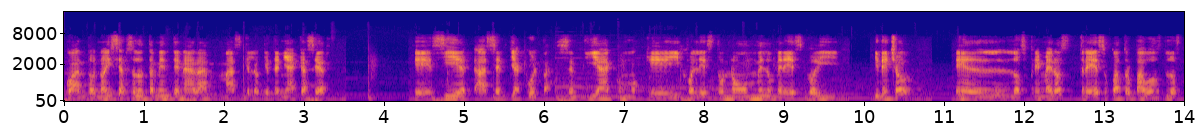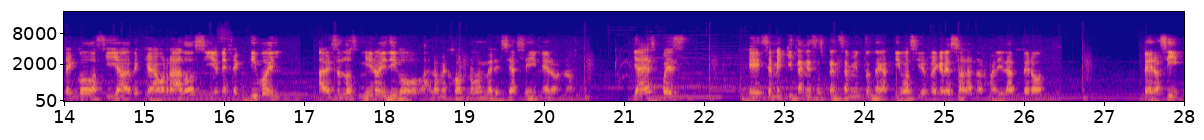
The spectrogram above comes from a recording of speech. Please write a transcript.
cuando no hice absolutamente nada más que lo que tenía que hacer, eh, sí ah, sentía culpa, sentía como que, híjole, esto no me lo merezco y, y de hecho los primeros tres o cuatro pagos los tengo así ah, de que ahorrados y en efectivo y a veces los miro y digo, a lo mejor no me merecía ese dinero, ¿no? Ya después eh, se me quitan esos pensamientos negativos y regreso a la normalidad, pero, pero sí,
